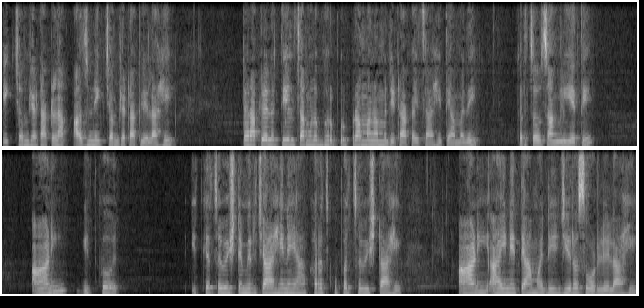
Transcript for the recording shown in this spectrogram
एक चमचा टाकला अजून एक चमचा टाकलेला आहे. तर आपल्याला तेल चांगलं भरपूर प्रमाणामध्ये टाकायचं आहे त्यामध्ये. तर चव चांगली येते. आणि इतकं इतक्या चविष्ट मिरच्या आहे ना या खरंच खूपच चविष्ट आहे. आणि आईने त्यामध्ये जिरं सोडलेलं आहे.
